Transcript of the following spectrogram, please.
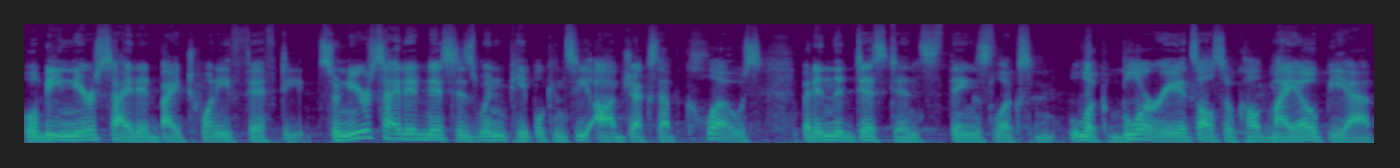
will be nearsighted by 2050. So, nearsightedness is when people can see objects up close, but in the distance, things look looks look blurry. It's also called myopia.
